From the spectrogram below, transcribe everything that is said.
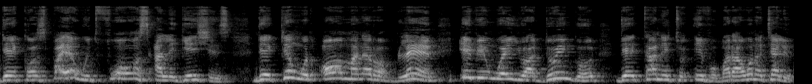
they conspire with false allegations. They came with all manner of blame. Even when you are doing good, they turn it to evil. But I want to tell you,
